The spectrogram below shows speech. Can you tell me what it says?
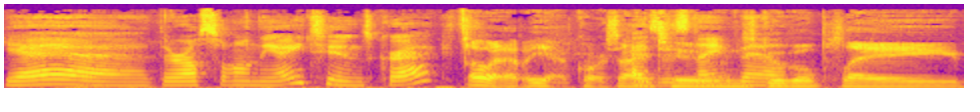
Yeah, they're also on the iTunes, correct? Oh yeah, of course. As iTunes, Google Play,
